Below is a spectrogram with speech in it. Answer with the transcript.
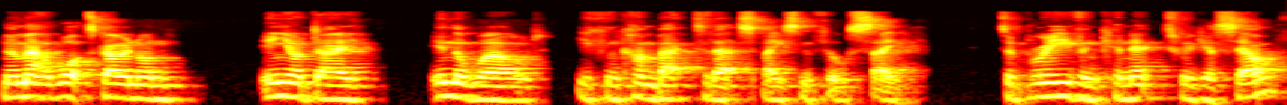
no matter what's going on in your day, in the world, you can come back to that space and feel safe to breathe and connect with yourself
